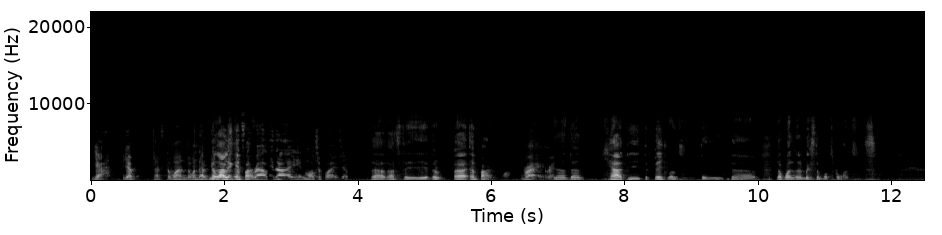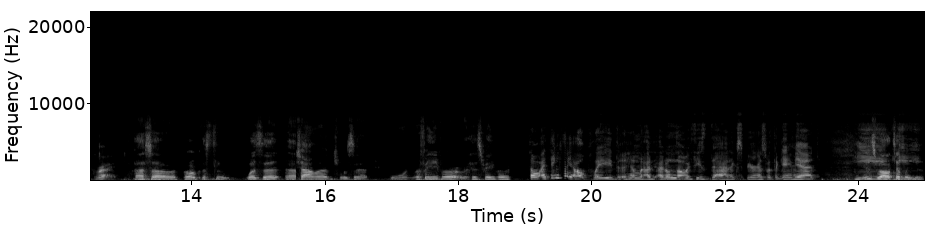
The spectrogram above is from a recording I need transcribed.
Yeah, yep, that's the one. The one that the No, one that gets the Empire. rally die and multiplies. Yep. uh, that's the the uh, Empire one. Right, right. And then he had the the big Loki, the the the one that makes the multiple Lokis. Right. Uh, so go over this team. Was it a challenge? Was it more in your favor or his favor? So I think I outplayed him. I, I don't know if he's that experienced with the game yet. He, He's relatively he- new.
